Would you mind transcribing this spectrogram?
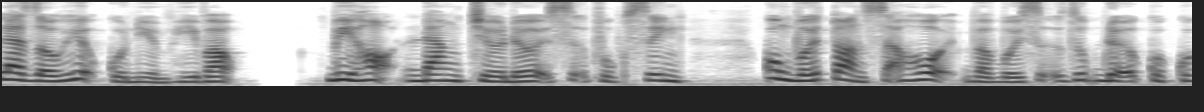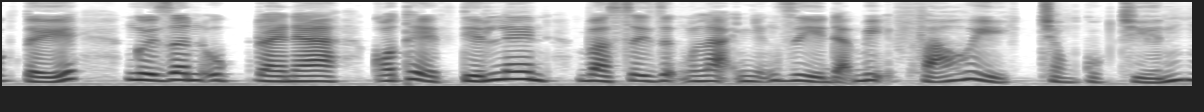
là dấu hiệu của niềm hy vọng. Vì họ đang chờ đợi sự phục sinh Cùng với toàn xã hội và với sự giúp đỡ của quốc tế, người dân Ukraine có thể tiến lên và xây dựng lại những gì đã bị phá hủy trong cuộc chiến.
